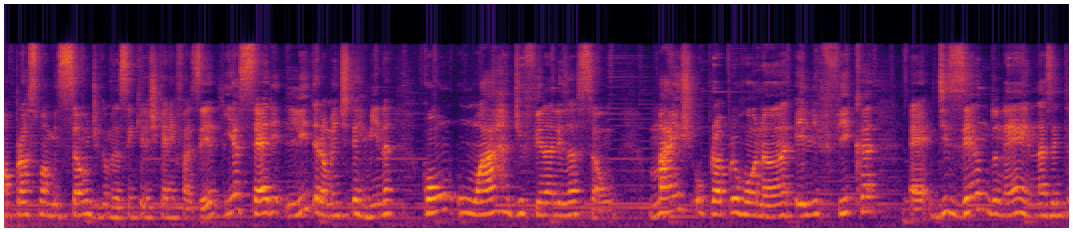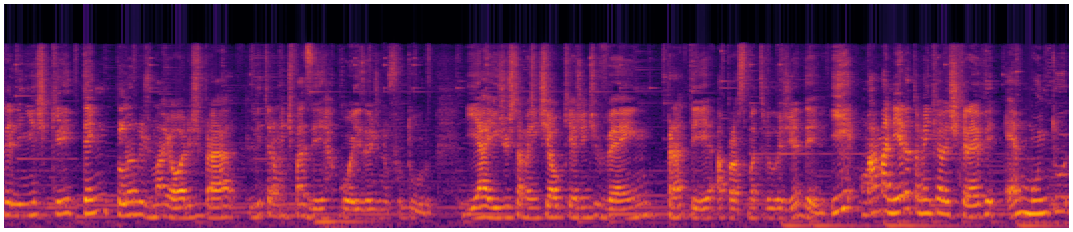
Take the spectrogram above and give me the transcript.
uma próxima missão, digamos assim, que eles querem fazer, e a série literalmente termina com um ar de finalização. Mas o próprio Ronan, ele fica é, dizendo, né, nas entrelinhas que ele tem planos maiores pra literalmente fazer coisas no futuro. E aí, justamente, é o que a gente vem pra ter a próxima trilogia dele. E a maneira também que ela escreve é muito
